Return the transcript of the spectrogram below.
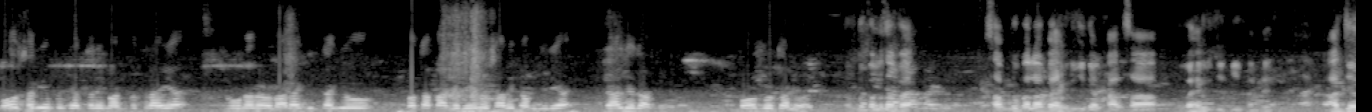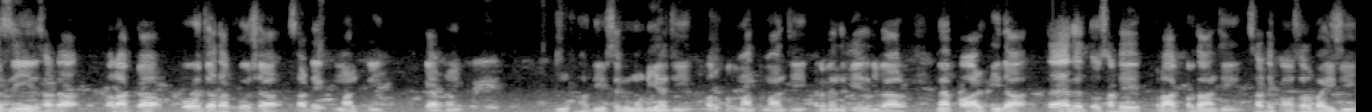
ਬਹੁਤ ਸਾਰੀਆਂ ਪੰਚਾਇਤਾਂ ਦੇ ਮੰਗ ਪੱਤਰ ਆਏ ਆ। ਉਹਨਾਂ ਨਾਲ ਵਾਅਦਾ ਕੀਤਾ ਕਿ ਉਹ ਮਤਾ ਪਾ ਕੇ ਦੇਣ, ਉਹ ਸਾਰੇ ਕੰਮ ਜਿਹੜੇ ਆ ਪਹਿਲ ਦੇ ਦਰ ਤੇ ਬਹੁਤ ਬਹੁਤ ਧੰਨਵਾਦ। ਸਭ ਤੋਂ ਪਹਿਲਾਂ ਵਾਹਿਗੁਰੂ ਜੀ ਕਾ ਖਾਲਸਾ, ਵਾਹਿਗੁਰੂ ਜੀ ਕੀ ਫਤਿਹ। ਅੱਜ ਅਸੀਂ ਸਾਡਾ ਇਲਾਕਾ ਬਹੁਤ ਜ਼ਿਆਦਾ ਖੁਸ਼ ਆ। ਸਾਡੇ ਮੰਤਰੀ ਕੈਪਟਨ ਹਰਦੀਪ ਸਿੰਘ ਮੁੰਡੀਆਂ ਜੀ ਔਰ ਭਗਵੰਤ ਮਾਨ ਜੀ, ਅਰਵਿੰਦ ਕੇਜਰੀਵਾਲ, ਮੈਂ ਪਾਰਟੀ ਦਾ ਤਹਿ ਦਿਲ ਤੋਂ ਸਾਡੇ ਬਲਾਕ ਪ੍ਰਧਾਨ ਜੀ, ਸਾਡੇ ਕੌਂਸਲਰ ਬਾਈ ਜੀ,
